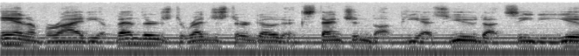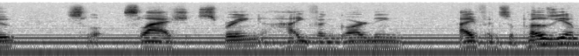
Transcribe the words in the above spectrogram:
and a variety of vendors. To register, go to extension.psu.edu slash spring hyphen gardening symposium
